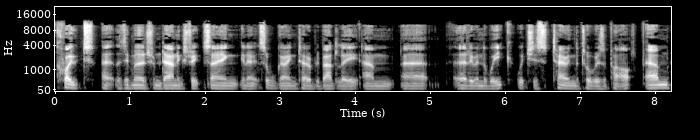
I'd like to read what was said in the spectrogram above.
quote uh, that emerged from Downing Street saying, you know, it's all going terribly badly. Um, uh, earlier in the week, which is tearing the Tories apart. Um,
